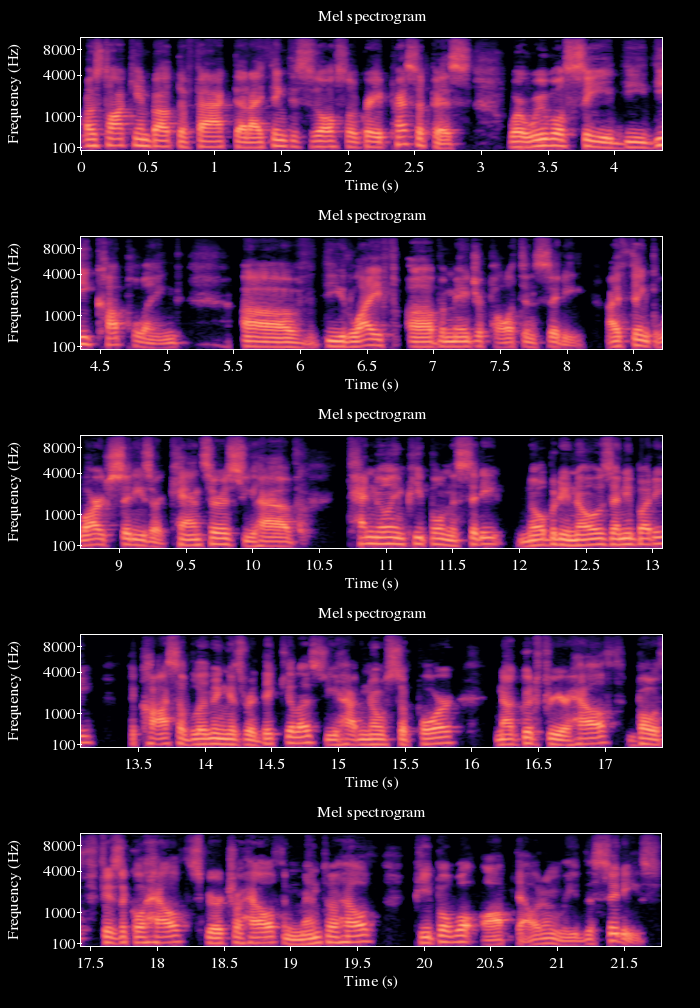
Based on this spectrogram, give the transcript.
I was talking about the fact that I think this is also a great precipice where we will see the decoupling of the life of a major metropolitan city. I think large cities are cancers. You have 10 million people in the city, nobody knows anybody. The cost of living is ridiculous. You have no support, not good for your health, both physical health, spiritual health, and mental health. People will opt out and leave the cities.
